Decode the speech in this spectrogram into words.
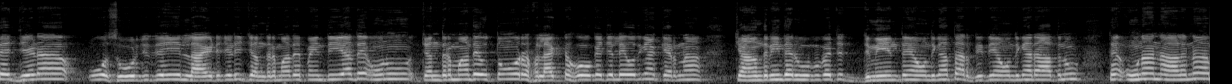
ਤੇ ਜਿਹੜਾ ਉਹ ਸੂਰਜ ਦੀ ਲਾਈਟ ਜਿਹੜੀ ਚੰਦਰਮਾ ਤੇ ਪੈਂਦੀ ਆ ਤੇ ਉਹਨੂੰ ਚੰਦਰਮਾ ਦੇ ਉੱਤੋਂ ਰਿਫਲੈਕਟ ਹੋ ਕੇ ਜਿੱਲੇ ਉਹਦੀਆਂ ਕਿਰਨਾਂ ਚਾਂਦਨੀ ਦੇ ਰੂਪ ਵਿੱਚ ਜ਼ਮੀਨ ਤੇ ਆਉਂਦੀਆਂ, ਧਰਤੀ ਤੇ ਆਉਂਦੀਆਂ ਰਾਤ ਨੂੰ ਤੇ ਉਹਨਾਂ ਨਾਲ ਨਾ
